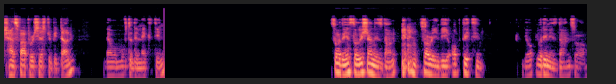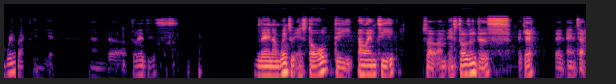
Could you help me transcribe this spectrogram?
transfer process to be done then we'll move to the next thing. So the installation is done. Sorry the updating the uploading is done. So i'm going back in here and uh, clear this. Then i'm going to install the LMT so i'm installing this okay then enter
